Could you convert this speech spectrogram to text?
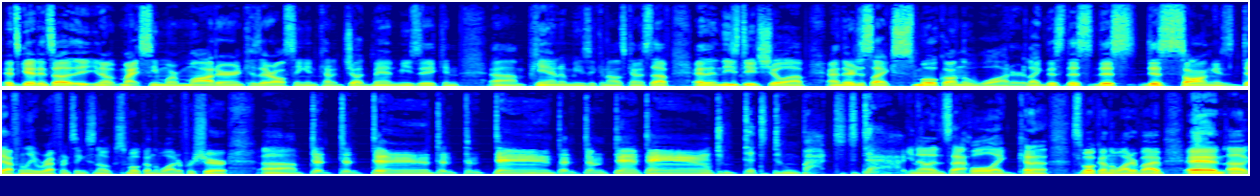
it's good and so you know it might seem more modern because they're all singing kind of jug band music and um, piano music and all this kind of stuff and then these dudes show up and they're just like smoke on the water like this this this this song is definitely referencing smoke smoke on the water for sure um, you know it's that whole like kind of smoke on the water vibe and uh,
